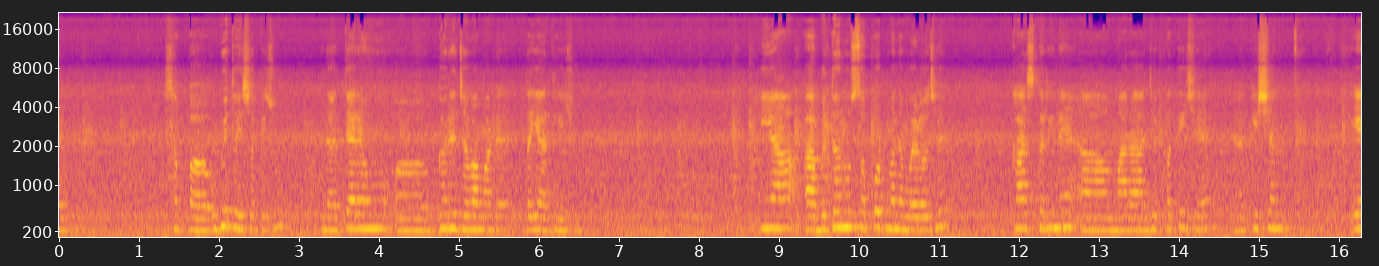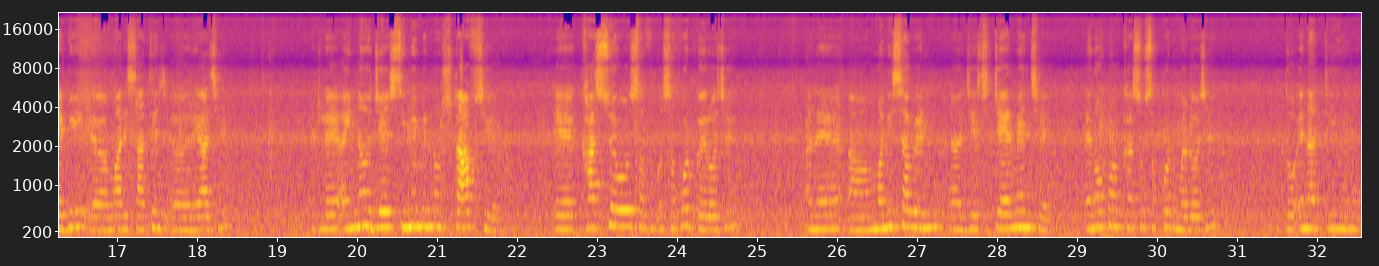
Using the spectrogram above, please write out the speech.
ઊભી થઈ શકી છું અને અત્યારે હું ઘરે જવા માટે તૈયાર થઈ છું. અહીંયા આ બધાનો સપોર્ટ મને મળ્યો છે. ખાસ કરીને મારા જે પતિ છે કિશન એ બી મારી સાથે જ રહ્યા છે. એટલે અહીંનો જે સિમેમેનનો સ્ટાફ છે, એ ખાસો એવો સપ- સપોર્ટ કર્યો છે. અને મનીષાબેન જે ચેરમેન છે, એનો પણ ખાસો સપોર્ટ મળ્યો છે. તો એનાથી હું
